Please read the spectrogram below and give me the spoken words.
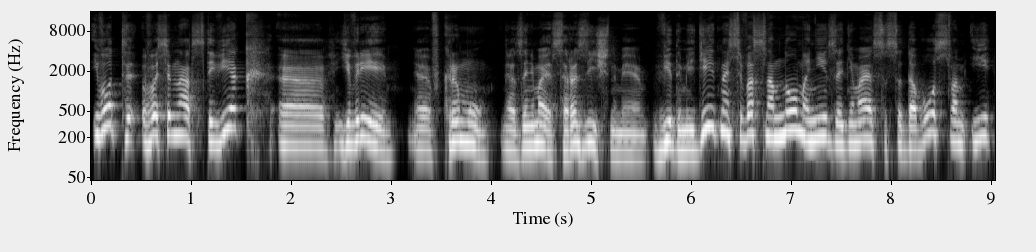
И вот 18 век э, евреи э, в Крыму э, занимаются различными видами деятельности. В основном они занимаются садоводством и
